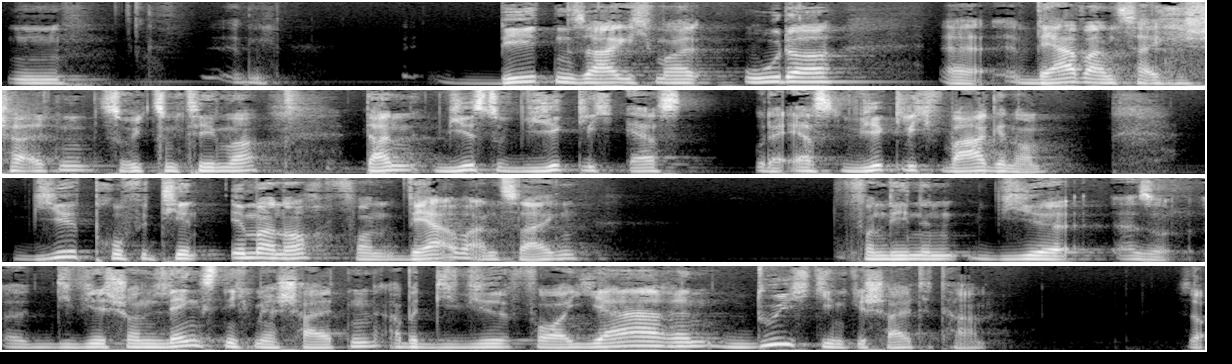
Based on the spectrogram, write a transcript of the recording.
mh, beten, sage ich mal, oder äh, Werbeanzeigen schalten, zurück zum Thema, dann wirst du wirklich erst oder erst wirklich wahrgenommen. Wir profitieren immer noch von Werbeanzeigen von denen wir, also äh, die wir schon längst nicht mehr schalten, aber die wir vor Jahren durchgehend geschaltet haben. So,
